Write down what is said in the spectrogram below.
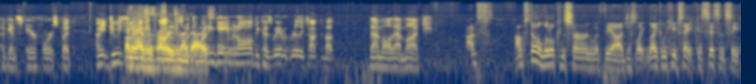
against Air Force. But I mean, do we see Otherwise, any problems no with the running game at all? Because we haven't really talked about them all that much. I'm I'm still a little concerned with the uh, just like like we keep saying consistency.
